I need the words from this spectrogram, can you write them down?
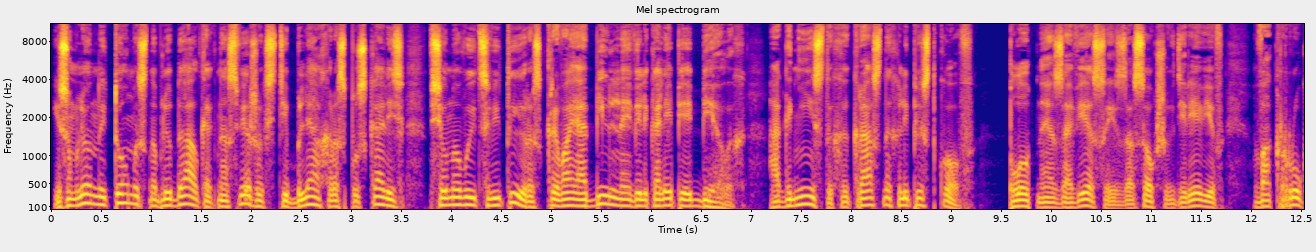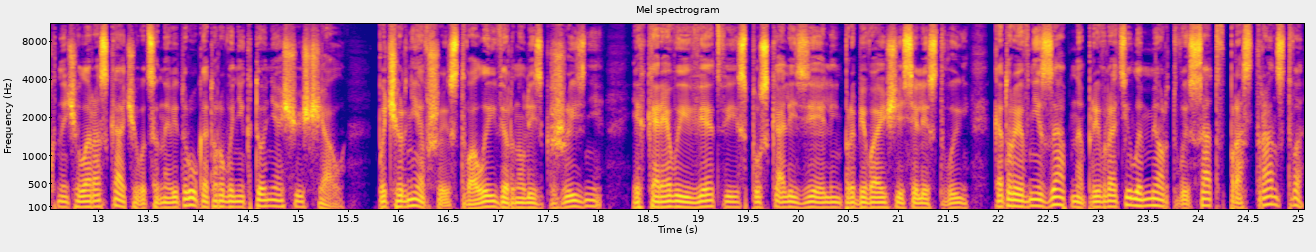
Изумленный Томас наблюдал, как на свежих стеблях распускались все новые цветы, раскрывая обильное великолепие белых, огнистых и красных лепестков. Плотная завеса из засохших деревьев вокруг начала раскачиваться на ветру, которого никто не ощущал. Почерневшие стволы вернулись к жизни, их корявые ветви испускали зелень пробивающейся листвы, которая внезапно превратила мертвый сад в пространство,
